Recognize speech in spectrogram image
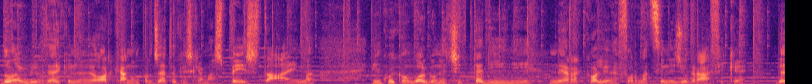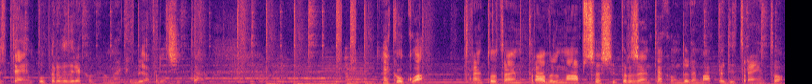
dove la biblioteca di New York hanno un progetto che si chiama Space Time, in cui coinvolgono i cittadini nel raccogliere informazioni geografiche del tempo per vedere come è cambiata la città. Ecco qua, Trento Time Travel Maps si presenta con delle mappe di Trento.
